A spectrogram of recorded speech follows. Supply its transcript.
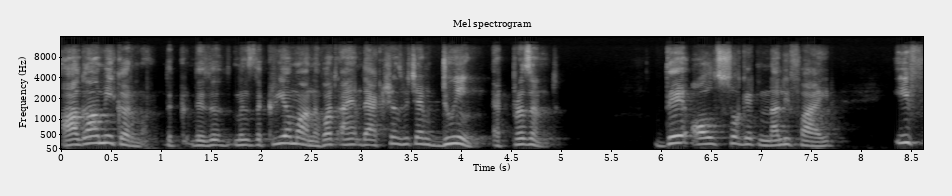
agami karma the, the, the, means the kriyamana what i am the actions which i'm doing at present they also get nullified if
